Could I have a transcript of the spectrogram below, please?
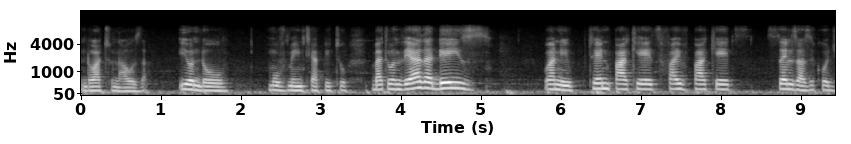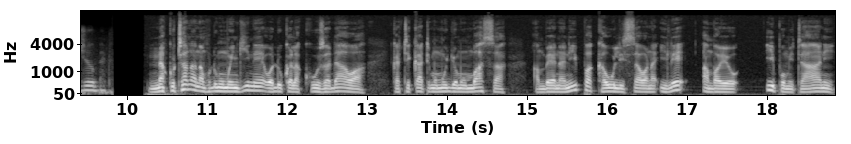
ndo tunauza. Hiyo ndo movement ya P2. But on the other days wani 10 packets, 5 packets, sales haziko juu Nakutana na mhudumu mwingine wa duka la kuuza dawa katikati mwa mji wa Mombasa ambaye ananipa kauli sawa na ile ambayo ipo mitaani.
